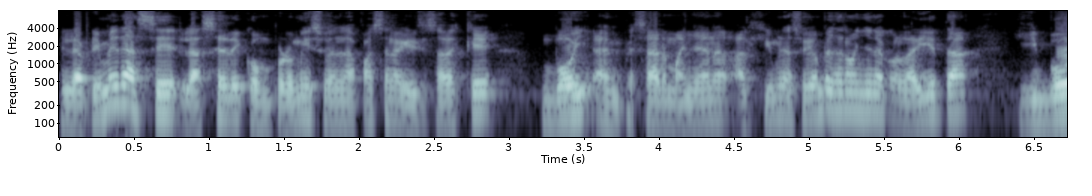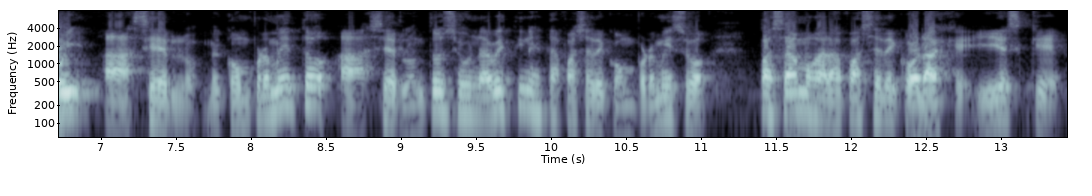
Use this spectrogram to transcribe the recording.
en la primera C, la C de compromiso es la fase en la que dice, ¿sabes qué? Voy a empezar mañana al gimnasio, voy a empezar mañana con la dieta y voy a hacerlo, me comprometo a hacerlo. Entonces, una vez tienes esta fase de compromiso, pasamos a la fase de coraje. Y es que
